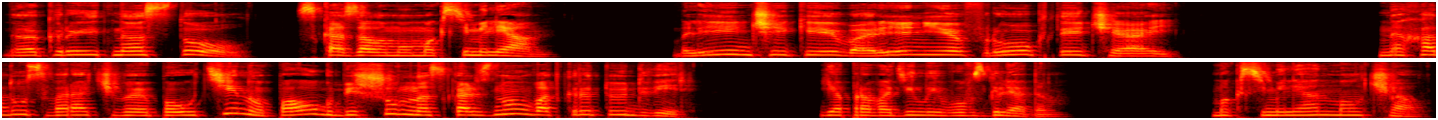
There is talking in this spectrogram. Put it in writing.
«Накрыть на стол», — сказал ему Максимилиан. «Блинчики, варенье, фрукты, чай. На ходу сворачивая паутину, паук бесшумно скользнул в открытую дверь. Я проводила его взглядом. Максимилиан молчал.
